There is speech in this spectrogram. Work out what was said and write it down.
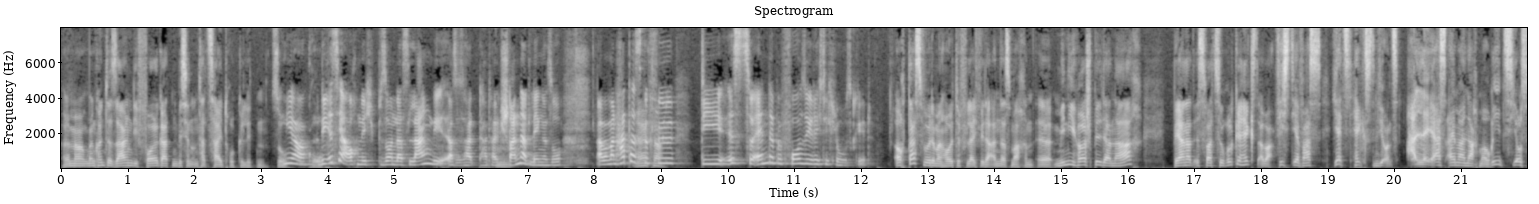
Also man, man könnte sagen, die Folge hat ein bisschen unter Zeitdruck gelitten. So Ja, grob. die ist ja auch nicht besonders lang, die, also es hat, hat halt Standardlänge so. Aber man hat das Mhm. Ja, ja, klar. Gefühl, die ist zu Ende, bevor sie richtig losgeht. Auch das würde man heute vielleicht wieder anders machen. Äh, Mini-Hörspiel danach. Bernhard ist zwar zurückgehext, aber wisst ihr was? Jetzt hexen wir uns alle erst einmal nach Mauritius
